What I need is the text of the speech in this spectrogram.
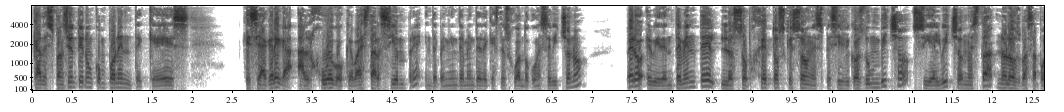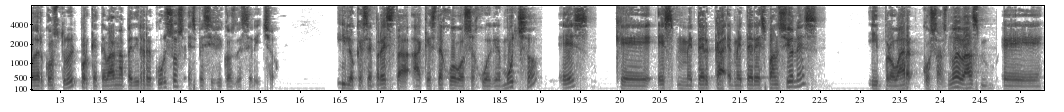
cada expansión tiene un componente que es que se agrega al juego que va a estar siempre, independientemente de que estés jugando con ese bicho o no. Pero evidentemente los objetos que son específicos de un bicho, si el bicho no está, no los vas a poder construir porque te van a pedir recursos específicos de ese bicho. Y lo que se presta a que este juego se juegue mucho es que es meter, meter expansiones y probar cosas nuevas, eh,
